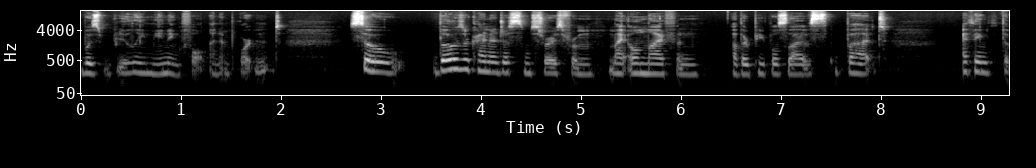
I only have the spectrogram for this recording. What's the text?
was really meaningful and important so those are kind of just some stories from my own life and other people's lives but I think the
